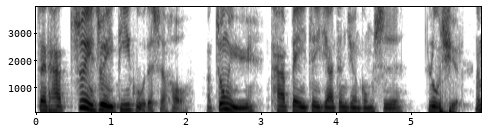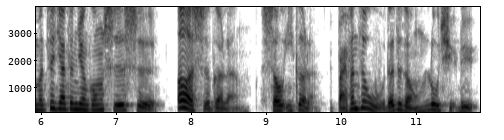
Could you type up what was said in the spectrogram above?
在他最最低谷的时候啊，终于他被这家证券公司录取了。那么这家证券公司是二十个人收一个人，百分之五的这种录取率，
